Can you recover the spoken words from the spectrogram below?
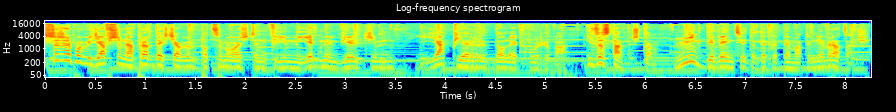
Szczerze powiedziawszy, naprawdę chciałbym podsumować ten film jednym wielkim ja pierdolę kurwa i zostawić to. Nigdy więcej do tego tematu nie wracać.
